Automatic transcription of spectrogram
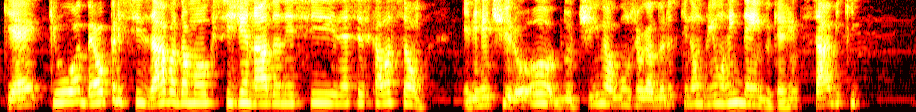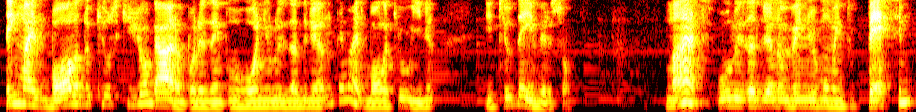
que é que o Abel precisava dar uma oxigenada nesse, nessa escalação. Ele retirou do time alguns jogadores que não vinham rendendo, que a gente sabe que tem mais bola do que os que jogaram. Por exemplo, o Rony e o Luiz Adriano tem mais bola que o William e que o Daverson. Mas o Luiz Adriano vem de um momento péssimo,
